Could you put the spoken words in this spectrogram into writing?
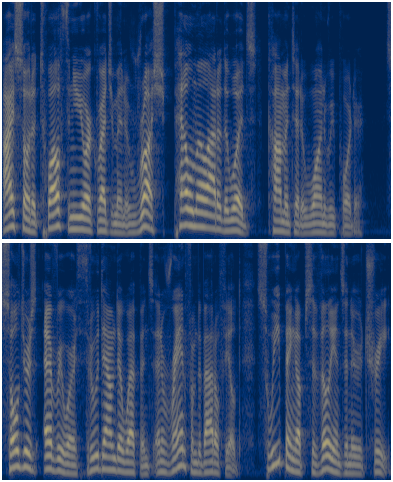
I saw the 12th New York Regiment rush pell mell out of the woods, commented one reporter. Soldiers everywhere threw down their weapons and ran from the battlefield, sweeping up civilians in the retreat.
